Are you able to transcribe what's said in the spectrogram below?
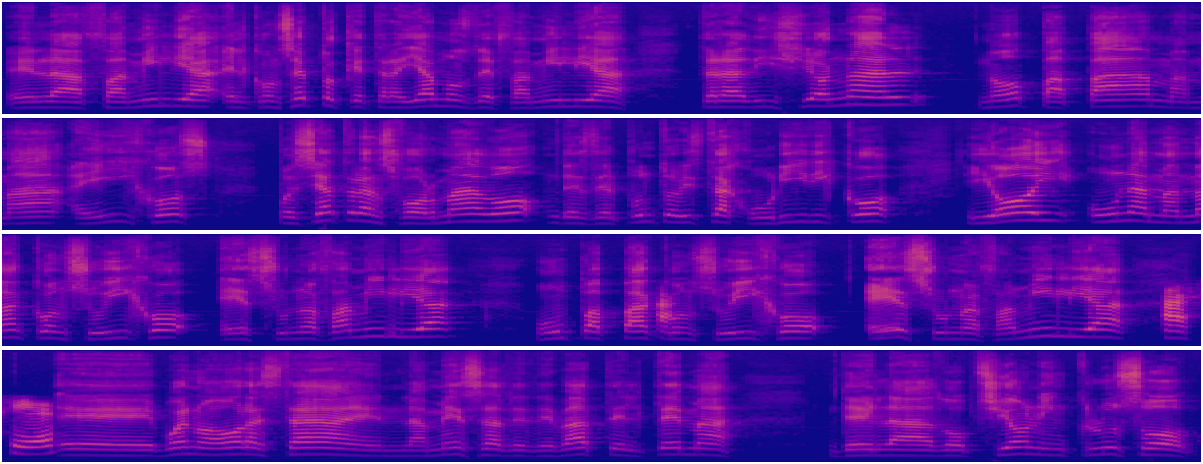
eh, la familia, el concepto que traíamos de familia tradicional, ¿no? Papá, mamá e hijos, pues se ha transformado desde el punto de vista jurídico y hoy una mamá con su hijo es una familia, un papá con su hijo es una familia. Así es. Eh, bueno, ahora está en la mesa de debate el tema de la adopción incluso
